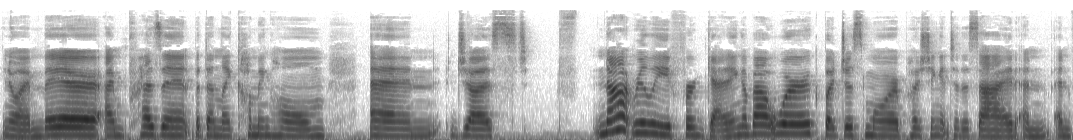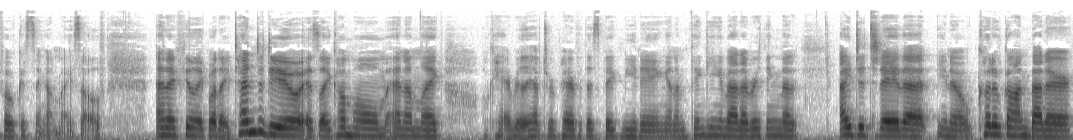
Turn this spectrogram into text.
you know, I'm there, I'm present, but then like coming home and just not really forgetting about work, but just more pushing it to the side and, and focusing on myself. And I feel like what I tend to do is I come home and I'm like, okay, I really have to prepare for this big meeting. And I'm thinking about everything that I did today that, you know, could have gone better.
